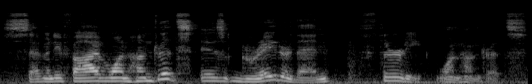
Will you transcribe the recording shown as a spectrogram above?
75 one hundredths is greater than 30 one hundredths.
